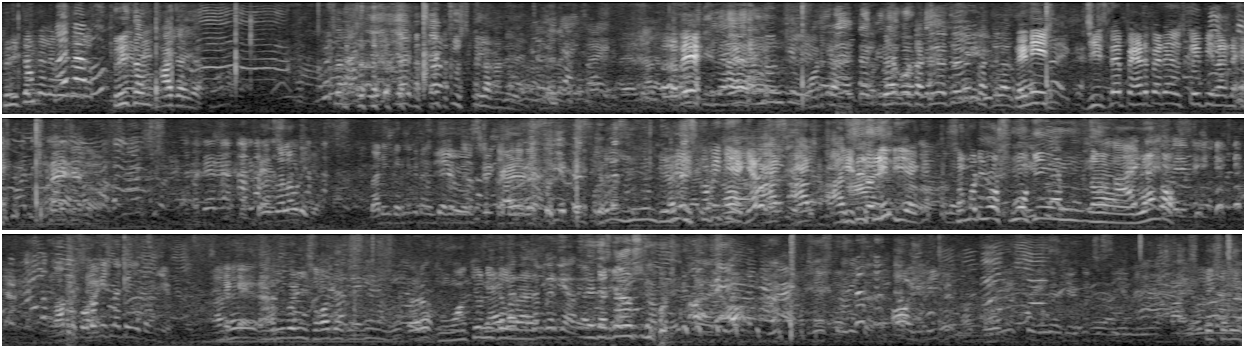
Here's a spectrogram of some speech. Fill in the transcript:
प्रीतम? प्रीतम आ जाइए। एक, चुस्की लगा नहीं नहीं जिसने पेड़ पेड़ है उसको ही पिलाना है। बैटिंग करने के टाइम पे इसको भी दिया क्या? इसको भी दिया क्या? स्मोकिंग ऑन लॉन्ग ऑफ़ आपको फ़ोटो खींचना चाहिए था। क्यों निकल रहा है? अंदर गया उसने specially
